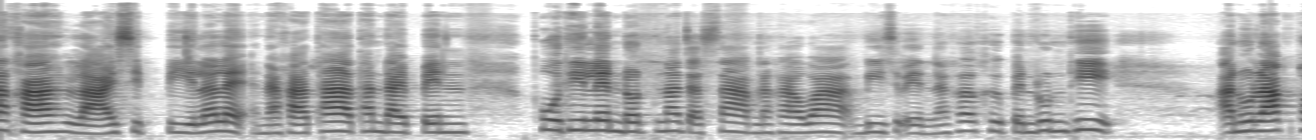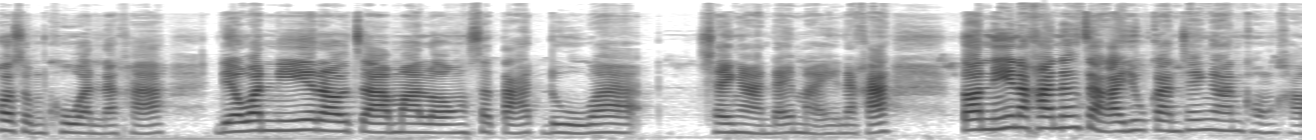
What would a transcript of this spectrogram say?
นะคะ หลาย 10 ปีแล้วแหละนะคะ ถ้าท่านใดเป็นผู้ที่เล่นรถน่าจะทราบนะคะว่า B11 นะคะคือเป็นรุ่นที่ อนุรักษ์พอสมควรนะคะ เดี๋ยววันนี้เราจะมาลองสตาร์ทดูว่าใช้งานได้ไหมนะคะ ตอนนี้นะคะเนื่องจากอายุการใช้งานของเขา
